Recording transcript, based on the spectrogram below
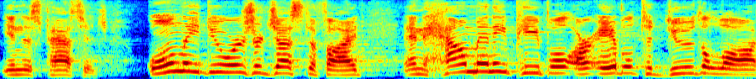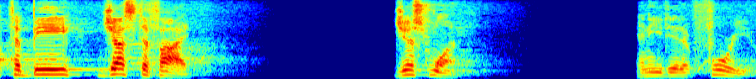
in this passage. Only doers are justified, and how many people are able to do the law to be justified? Just one. And he did it for you.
